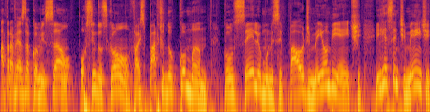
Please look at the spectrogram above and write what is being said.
Através da comissão, o Sinduscom faz parte do COMAN, Conselho Municipal de Meio Ambiente, e recentemente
